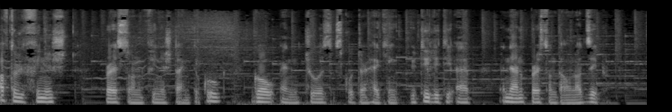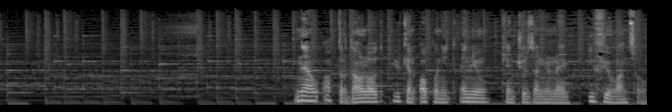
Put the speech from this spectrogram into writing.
After you finish, press on finish time to cook go and choose scooter hacking utility app and then press on download zip. Now after download you can open it and you can choose a new name if you want so.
